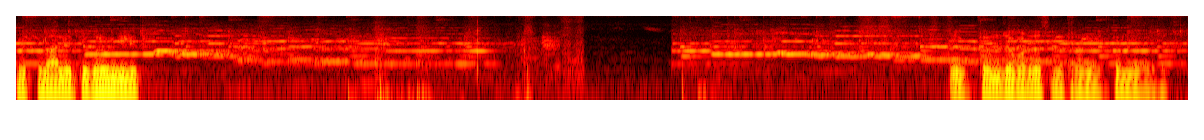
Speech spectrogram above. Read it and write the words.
काही फुलं आले ते गळून गेलीत एकदम जबरदस्त मित्रांनो एकदम जबरदस्त.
